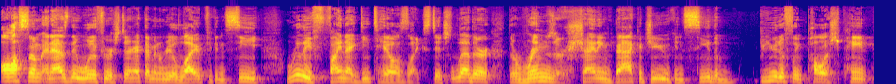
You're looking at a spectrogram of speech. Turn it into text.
awesome, and as they would if you were staring at them in real life, you can see really finite details like stitched leather, the rims are shining back at you, you can see the beautifully polished paint.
